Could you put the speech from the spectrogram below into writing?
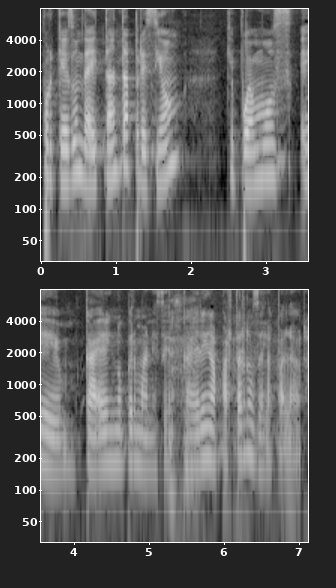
porque es donde hay tanta presión que podemos eh, caer en no permanecer, caer en apartarnos de la palabra.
